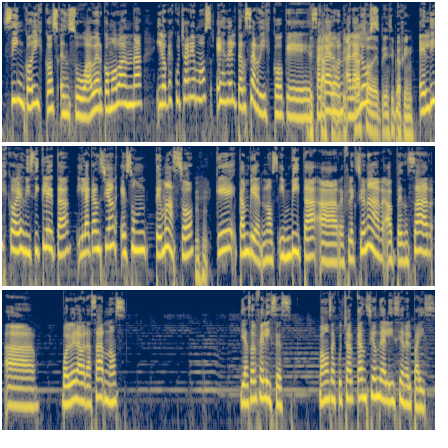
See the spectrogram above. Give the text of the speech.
cinco discos en su haber como banda y lo que escucharemos es del tercer disco que Discazo, sacaron a la luz. de principio a fin. El disco es Bicicleta y la canción es un temazo que también nos invita a reflexionar, a pensar, a volver a abrazarnos y a ser felices. Vamos a escuchar Canción de Alicia en el País.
